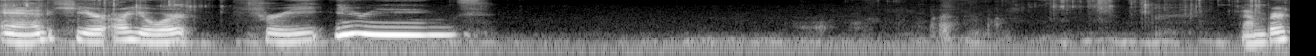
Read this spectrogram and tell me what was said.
And here are your free earrings. Number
